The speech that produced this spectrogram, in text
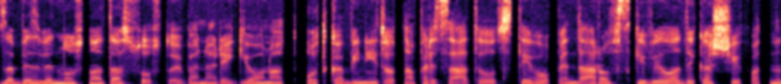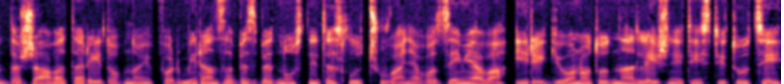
за безбедносната состојба на регионот. Од кабинетот на председателот Стево Пендаровски вела дека шефот на државата редовно информиран за безбедносните случувања образование во земјава и регионот од надлежните институции,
